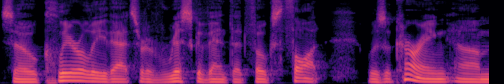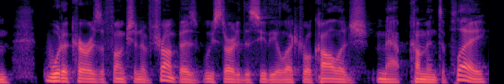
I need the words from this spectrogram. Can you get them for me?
So clearly, that sort of risk event that folks thought was occurring um, would occur as a function of Trump as we started to see the electoral college map come into play.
